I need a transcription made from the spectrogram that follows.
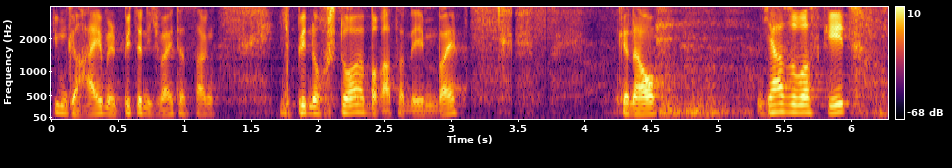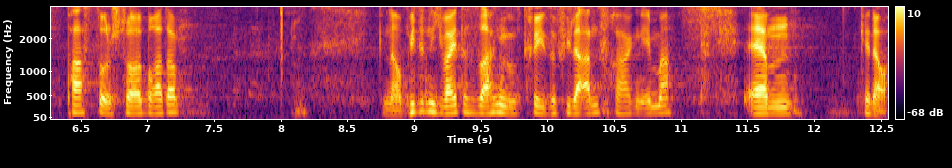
im Geheimen, bitte nicht weiter sagen. Ich bin noch Steuerberater nebenbei. Genau. Ja, sowas geht, Pastor und Steuerberater. Genau, bitte nicht weiter sagen, sonst kriege ich so viele Anfragen immer. Ähm, genau.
